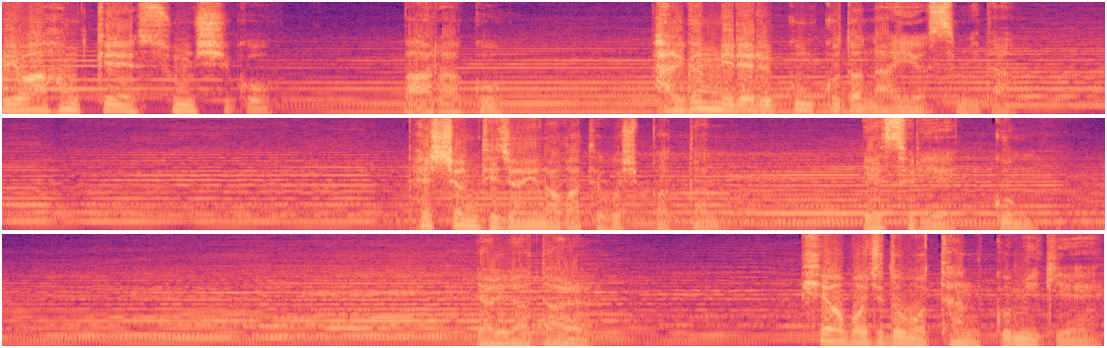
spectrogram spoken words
우리와 함께 숨쉬고 말하고 밝은 미래를 꿈꾸던 아이였습니다. 패션 디자이너가 되고 싶었던 예슬이의 꿈. 18, 피어보지도 못한 꿈이기에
